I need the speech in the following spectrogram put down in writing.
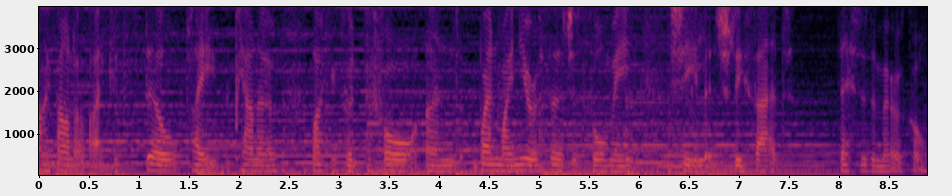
I found out that I could still play the piano like I could before. And when my neurosurgeon saw me, she literally said, This is a miracle.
